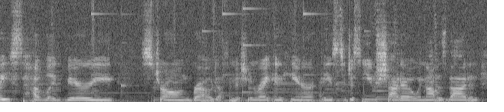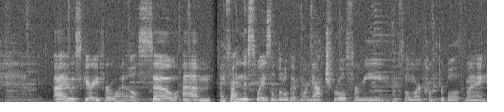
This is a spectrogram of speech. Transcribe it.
I used to have like very strong brow definition right in here. I used to just use shadow and that was that and I was scary for a while. So um, I find this way is a little bit more natural for me. I feel more comfortable with my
